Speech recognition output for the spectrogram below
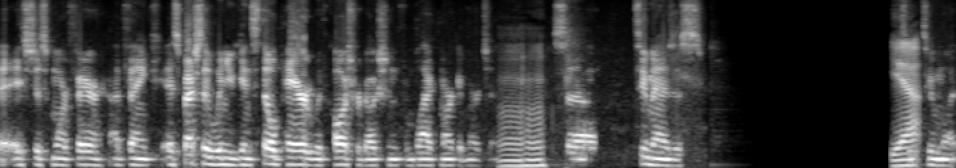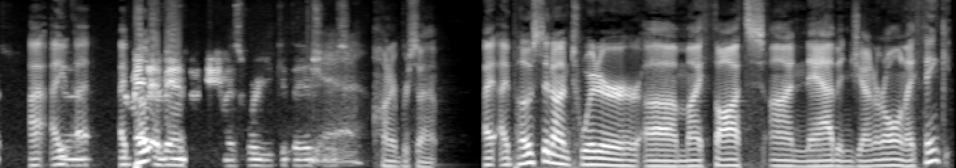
it's just more fair, I think, especially when you can still pair it with cost reduction from black market merchant. hmm So two mana is just Yeah. too, much. I I Yeah. I, I The po- advantage of the game is where you get the issues. Yeah. Hundred percent. I, I posted on Twitter uh, my thoughts on Nab in general, and I think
